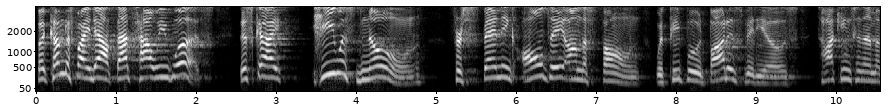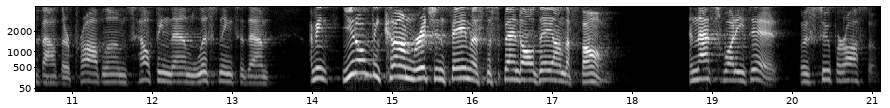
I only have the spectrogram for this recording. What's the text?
But come to find out, that's how he was. This guy, he was known for spending all day on the phone with people who had bought his videos, talking to them about their problems, helping them, listening to them. I mean, you don't become rich and famous to spend all day on the phone. And that's what he did. It was super awesome.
